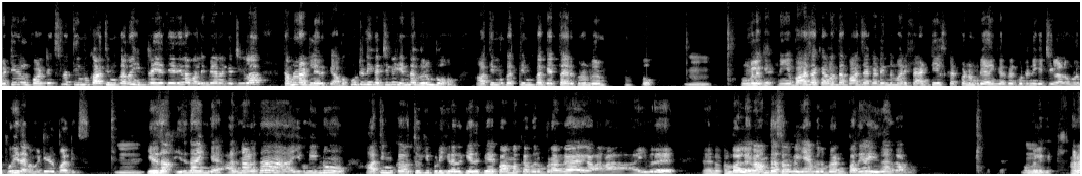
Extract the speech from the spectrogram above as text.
மெட்டீரியல் பாலிடிக்ஸ்ல திமுக அதிமுக தான் இன்றைய தேதியில வலிமையான கட்சிகளா தமிழ்நாட்டுல இருக்கு. அப்ப கூட்டணி கட்சிகள் என்ன விரும்பும்? அதிமுக திமுக கெத்தா இருக்கணும்னு விரும்பும். உங்களுக்கு நீங்க பாஜக வந்தா பாஜக இந்த மாதிரி ஃபேட் டீல்ஸ் கட் பண்ண முடியாது இங்க இருக்கிற கூட்டணி கட்சிகளால. உங்களுக்கு புரியுதா மெட்டீரியல் பாலிடிக்ஸ் இதுதான் இதுதான் இங்க. அதனாலதான் இவங்க இன்னும் அதிமுகவை தூக்கி பிடிக்கிறதுக்கு எதுக்கு பாமக விரும்புறாங்க? இவரு நம்ம ராமதாஸ் அவர்கள் ஏன் விரும்புறாருன்னு பாத்தீங்கன்னா இதுதான் காரணம். உங்களுக்கு. ஆனா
